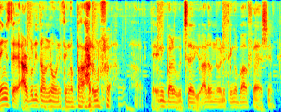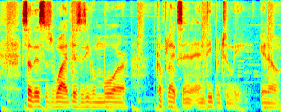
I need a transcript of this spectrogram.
things that I really don't know anything about. I don't. Anybody would tell you I don't know anything about fashion, so this is why this is even more complex and, and deeper to me. You know,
